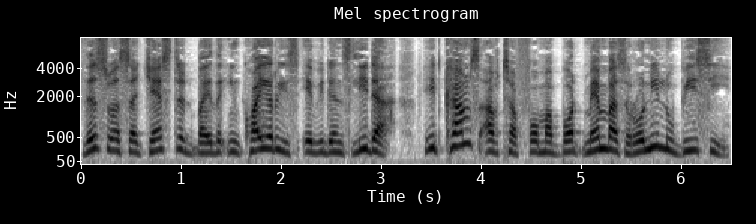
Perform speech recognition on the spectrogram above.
This was suggested by the inquiry's evidence leader. It comes after former board members Ronnie Lubisi,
